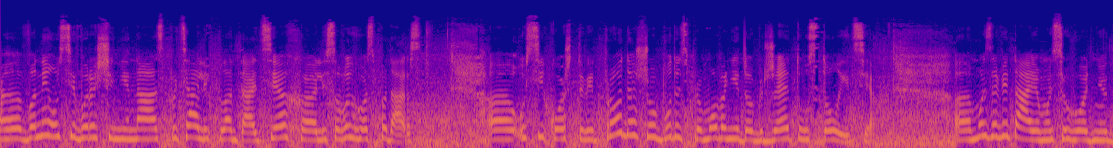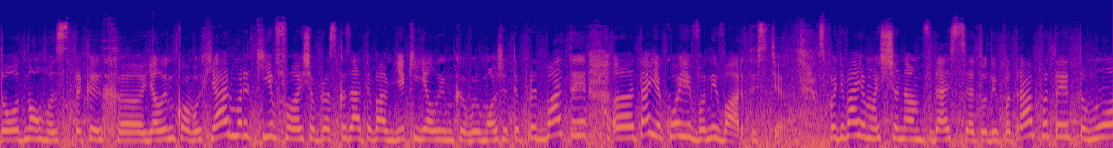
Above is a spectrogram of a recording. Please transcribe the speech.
Е, Вони усі вирощені на спеціальних плантаціях лісових господарств. Усі кошти від продажу будуть спрямовані до бюджету столиці. Е, Ми завітаємо сьогодні до одного з таких е, ялинкових ярмарків, е, щоб розказати вам, які ялинки ви можете придбати та якої вони вартості. Сподіваємось, що нам вдасться туди потрапити. Тому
